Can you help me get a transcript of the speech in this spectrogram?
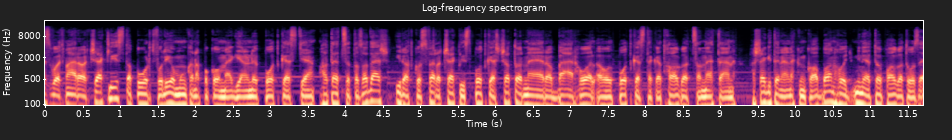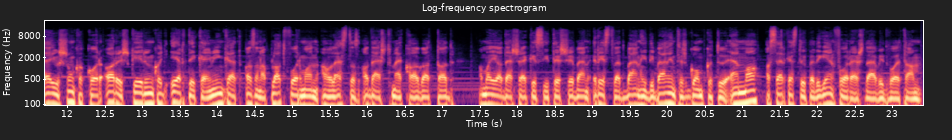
Ez volt már a Checklist, a Portfolio munkanapokon megjelenő podcastje. Ha tetszett az adás, iratkozz fel a Checklist podcast csatornájára bárhol, ahol podcasteket hallgatsz a neten. Ha segítenél nekünk abban, hogy minél több hallgatóhoz eljussunk, akkor arra is kérünk, hogy értékelj minket azon a platformon, ahol ezt az adást meghallgattad. A mai adás elkészítésében részt vett Bánhidi Bálint és gombkötő Emma, a szerkesztő pedig én Forrás Dávid voltam.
